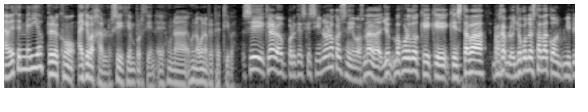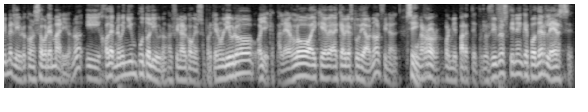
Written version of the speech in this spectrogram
a veces me lío, pero es como, hay que bajarlo, sí, 100%, es una, es una buena perspectiva. Sí, claro, porque es que si no, no conseguimos nada. Yo me acuerdo que, que, estaba, por ejemplo, yo cuando estaba con mi primer libro, con Sobre Mario, ¿no? Y joder, no vendí un puto libro al final con eso, porque en un libro, oye, que para leerlo hay que, hay que haber estudiado, ¿no? Al final. Sí. Un error por mi parte, porque los libros tienen que poder leerse.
